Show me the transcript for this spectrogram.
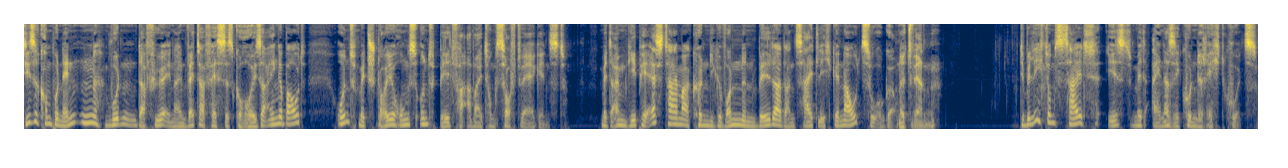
Diese Komponenten wurden dafür in ein wetterfestes Gehäuse eingebaut und mit Steuerungs- und Bildverarbeitungssoftware ergänzt. Mit einem GPS-Timer können die gewonnenen Bilder dann zeitlich genau zugeordnet werden. Die Belichtungszeit ist mit einer Sekunde recht kurz.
